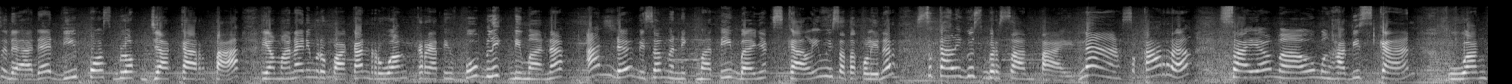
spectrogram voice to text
Sudah ada di Pos Blok Jakarta yang mana ini merupakan ruang kreatif publik di mana Anda bisa menikmati banyak sekali wisata kuliner sekaligus bersantai. Nah, sekarang saya mau menghabiskan uang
